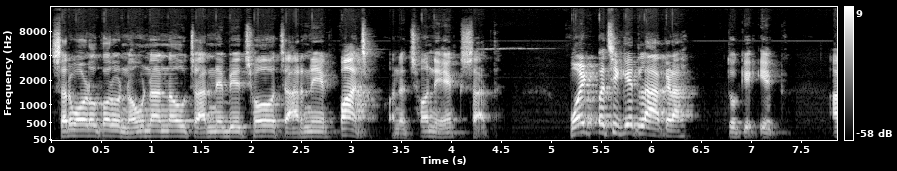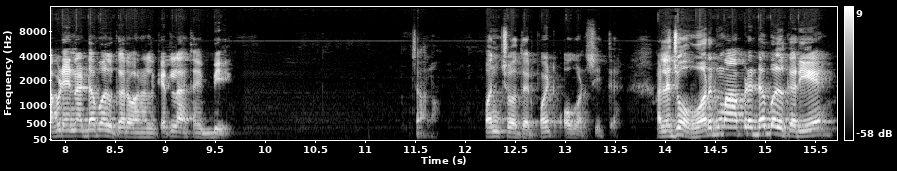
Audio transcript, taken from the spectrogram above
સરવાળો કરો, નવના નવ, ચારને બે, છ, ચારને એક, પાંચ અને છ ને એક, સાત. પોઈન્ટ પછી કેટલા આંકડા? તો કે એક. આપણે એના ડબલ કરવાના કેટલા થાય? બે. ચાલો. પંચોતેર પોઈન્ટ ઓગણસિત્તેર. એટલે જો વર્ગમાં આપણે ડબલ કરીએ,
